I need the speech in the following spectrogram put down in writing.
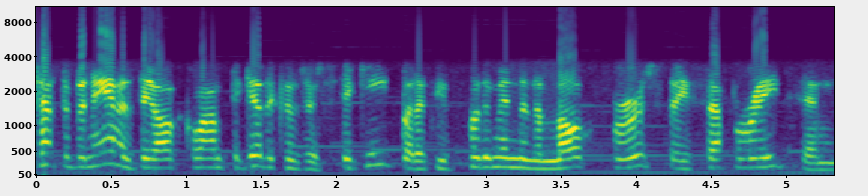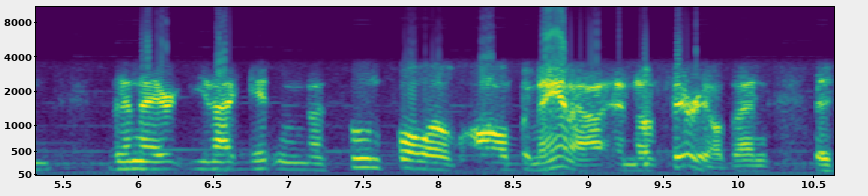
cut the bananas, they all clump together because they're sticky. But if you put them into the milk first, they separate, and then they're you're not getting a spoonful of all banana and no cereal. Then it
